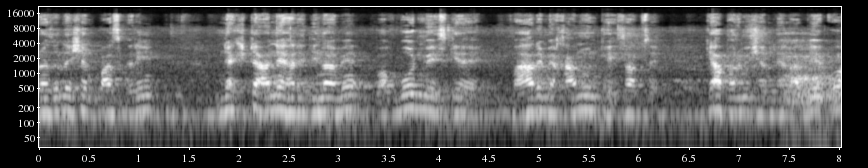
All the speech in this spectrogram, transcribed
रेजोल्यूशन पास करी। नेक्स्ट आने वाले दिना में वक्फ बोर्ड में इसके बाहर में कानून के हिसाब से क्या परमिशन लेना ले को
